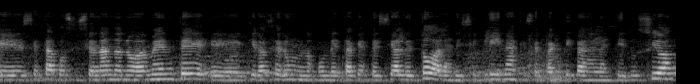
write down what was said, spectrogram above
eh, se está posicionando nuevamente. Eh, quiero hacer un, un destaque especial de todas las disciplinas que se practican en la institución.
